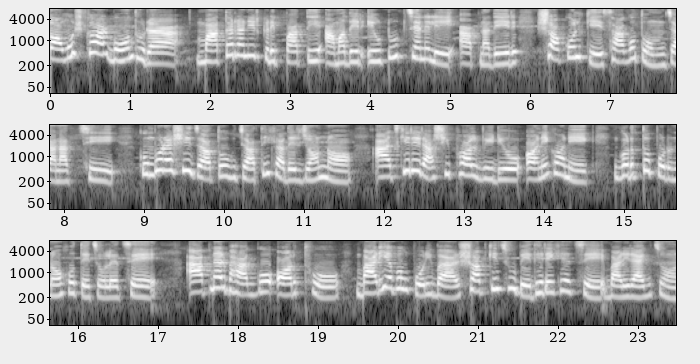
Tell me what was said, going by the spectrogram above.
নমস্কার বন্ধুরা, মাতা রানীর কৃপাতে আমাদের ইউটিউব চ্যানেলে আপনাদের সকলকে স্বাগতম জানাচ্ছি। কুম্ভরাশি জাতক জাতিকাদের জন্য আজকের এই রাশিফল ভিডিও অনেক অনেক গুরুত্বপূর্ণ হতে চলেছে। আপনার ভাগ্য, অর্থ, বাড়ি এবং পরিবার সব কিছু বেঁধে রেখেছে বাড়ির একজন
